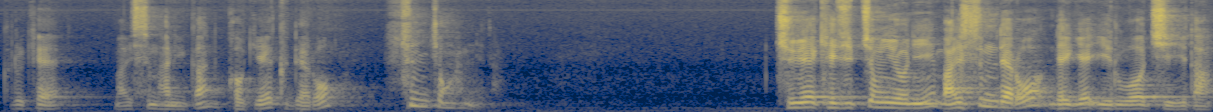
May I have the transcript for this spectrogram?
그렇게 말씀하니까 거기에 그대로 순종합니다. 주의 계집종 이온이 말씀대로 내게 이루어지이다.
